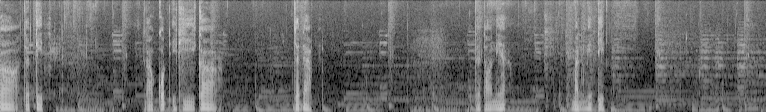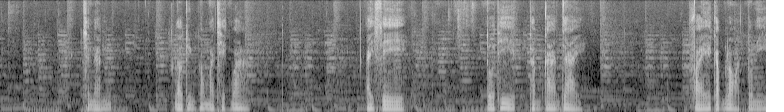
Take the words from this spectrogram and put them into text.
ก็จะติด เรากดอีกทีก็จะดับ ต่ตอนเนี้ยมันไม่ติด ฉะนั้นเราจึงต้องมาเช็คว่า IC ตัวที่ทำการจ่าย ไฟให้กับหลอดตัวนี้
